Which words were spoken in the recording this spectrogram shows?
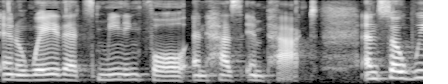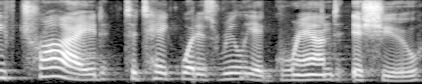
in a way that's meaningful and has impact? And so we've tried to take what is really a grand issue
